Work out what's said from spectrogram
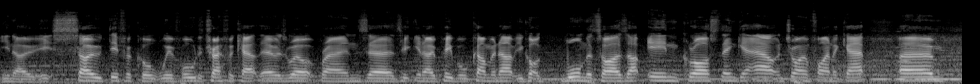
you know, it's so difficult with all the traffic out there as well at brands. Uh, to- you know, people coming up, you've got to warm the tyres up, in, cross, then get out and try and find a gap. Um,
